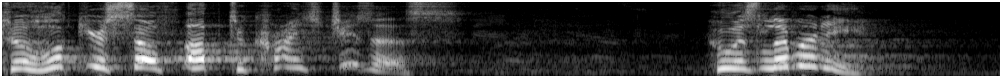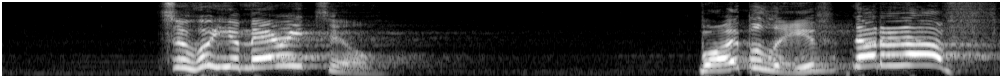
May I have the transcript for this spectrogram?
to hook yourself up to Christ Jesus, who is liberty? So, who are you married to? Well, I believe. Not enough.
